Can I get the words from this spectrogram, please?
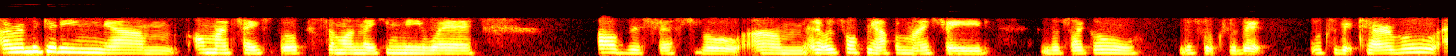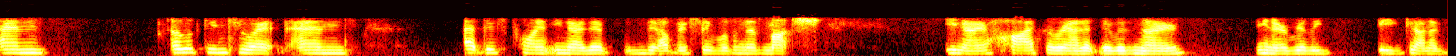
I remember getting um, on my Facebook someone making me aware of this festival, um, and it was popping up on my feed. And it was like, oh, this looks a bit looks a bit terrible, and I looked into it, and at this point, you know, there, there obviously wasn't as much, you know, hype around it. There was no, you know, really big kind of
